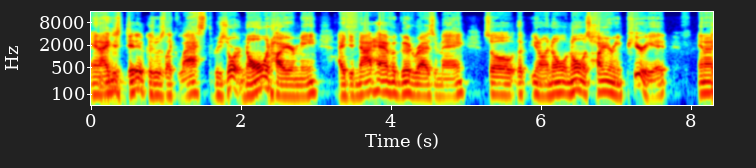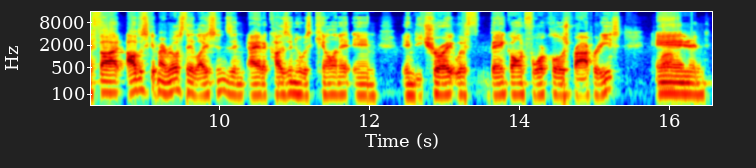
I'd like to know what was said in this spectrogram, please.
And I mm-hmm. just did it because it was like last resort. No one would hire me. I did not have a good resume. So the you know, no, no one was hiring, period. And I thought I'll just get my real estate license. And I had a cousin who was killing it in in Detroit with bank owned foreclosed properties. And.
